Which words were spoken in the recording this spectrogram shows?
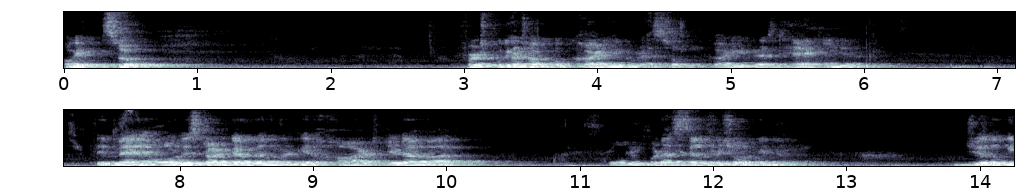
okay so first we're going to talk about cardiac arrest so cardiac arrest ਹੈ ਕੀ ਹੈ ਤੇ ਮੈਂ ਆਲਵੇਸ ਸਟਾਰਟ ਕਰਦਾ ਹੁੰਦਾ ਕਿ ਹਾਰਟ ਜਿਹੜਾ ਵਾ ਉਹ ਬੜਾ ਸੈਲਫਿਸ਼ ਆਰਗਨ ਹੈ ਜਦੋਂ ਵੀ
